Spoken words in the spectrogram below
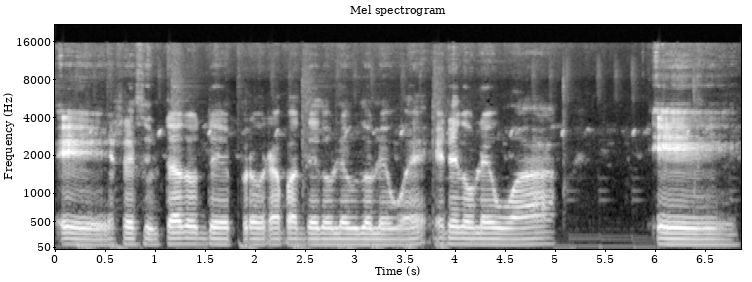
eh, resultados de programas de WWE, NWA eh,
